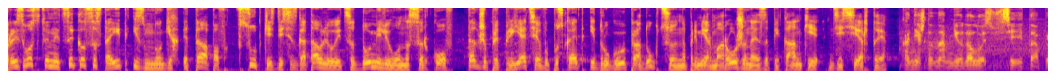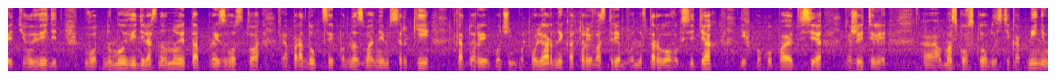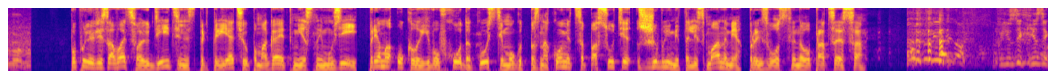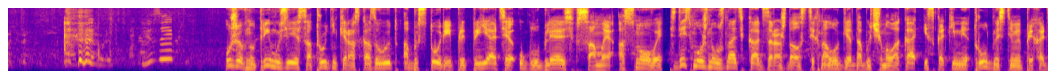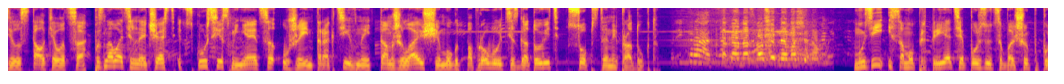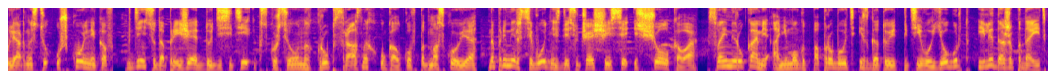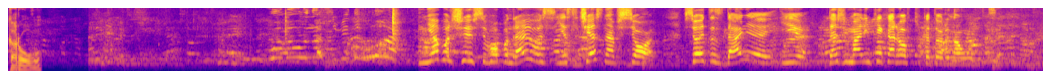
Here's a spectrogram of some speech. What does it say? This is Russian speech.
Производственный цикл состоит из многих этапов. В сутки здесь изготавливается до миллиона сырков. Также предприятие выпускает и другую продукцию, например, мороженое, запеканки, десерты. Конечно, нам не удалось все этапы эти увидеть, вот, но мы увидели основной этап производства э, продукции под названием сырки, которые очень популярны, которые востребованы в торговых сетях. Их покупают все жители э, Московской области как минимум. Популяризовать свою деятельность предприятию помогает местный музей. Прямо около его входа гости могут познакомиться, по сути, с живыми талисманами производственного процесса. Язык, язык. Язык. Уже внутри музея сотрудники рассказывают об истории предприятия, углубляясь в самые основы. Здесь можно узнать, как зарождалась технология добычи молока и с какими трудностями приходилось сталкиваться. Познавательная часть экскурсии сменяется уже интерактивной. Там желающие могут попробовать изготовить собственный продукт. Прекрасно. Такая у нас волшебная машина. Музей и само предприятие пользуются большой популярностью у школьников. В день сюда приезжает до 10 экскурсионных групп с разных уголков Подмосковья. Например, сегодня здесь учащиеся из Щелкова. Своими руками они могут попробовать изготовить питьевой йогурт или даже подоить корову. Мне больше всего понравилось, если честно, все все это здание и даже маленькие коровки, которые на улице.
